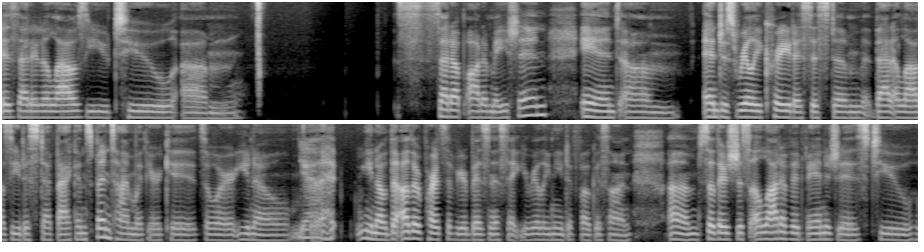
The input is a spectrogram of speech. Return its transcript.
is that it allows you to um, set up automation and um, and just really create a system that allows you to step back and spend time with your kids or you know yeah. you know the other parts of your business that you really need to focus on. Um, so there's just a lot of advantages to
